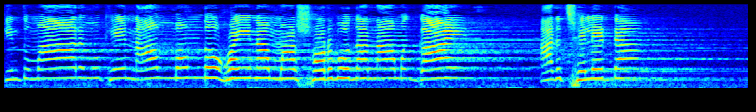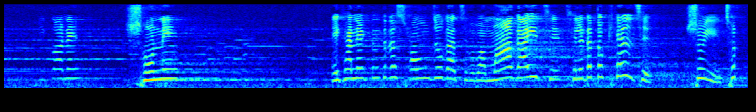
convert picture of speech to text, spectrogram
কিন্তু মার মুখে নাম বন্ধ হয় না, মা সর্বদা নাম গায়। আর ছেলেটা কি করে? শোনে। এখানে একটা সংযোগ আছে, বাবা। মা গাইছে, ছেলেটা তো খেলছে, শুয়ে, ছোট্ট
